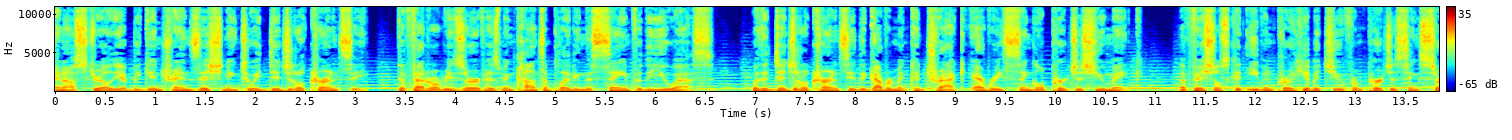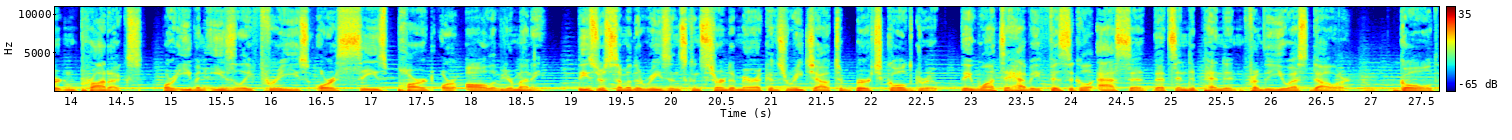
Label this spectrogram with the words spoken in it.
and Australia begin transitioning to a digital currency, the Federal Reserve has been contemplating the same for the U.S. With a digital currency, the government could track every single purchase you make. Officials could even prohibit you from purchasing certain products or even easily freeze or seize part or all of your money. These are some of the reasons concerned Americans reach out to Birch Gold Group. They want to have a physical asset that's independent from the US dollar. Gold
